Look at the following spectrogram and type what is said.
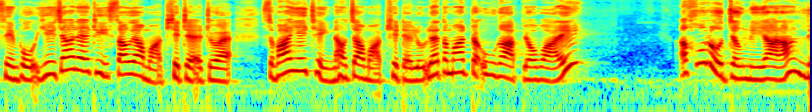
ဆင်ဖို့ရေကြတဲ့အထိစောက်ရမှာဖြစ်တဲ့အတွက်စပားရိတ်ချိန်နောက်ကျမှာဖြစ်တယ်လို့လက်သမားတအူးကပြောပါတယ်။အခုလိုကြုံနေရတာ၄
